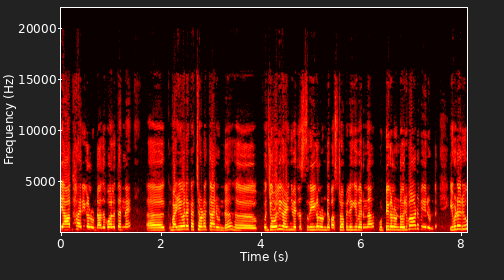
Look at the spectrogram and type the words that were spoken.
വ്യാപാരികളുണ്ട്. അതുപോലെ തന്നെ വഴിയോര കച്ചവടക്കാരുണ്ട്. ജോലി കഴിഞ്ഞ് വരുന്ന സ്ത്രീകളുണ്ട് ബസ് സ്റ്റോപ്പിലേക്ക് വരുന്ന കുട്ടികളുണ്ട് ഒരുപാട് പേരുണ്ട്. ഇവിടെ ഒരു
